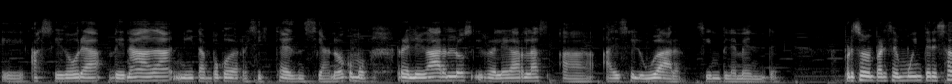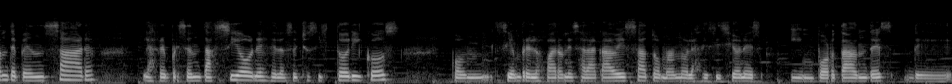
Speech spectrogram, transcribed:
eh, hacedora de nada ni tampoco de resistencia, ¿no? Como relegarlos y relegarlas a ese lugar simplemente. Por eso me parece muy interesante pensar las representaciones de los hechos históricos con siempre los varones a la cabeza tomando las decisiones importantes de,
